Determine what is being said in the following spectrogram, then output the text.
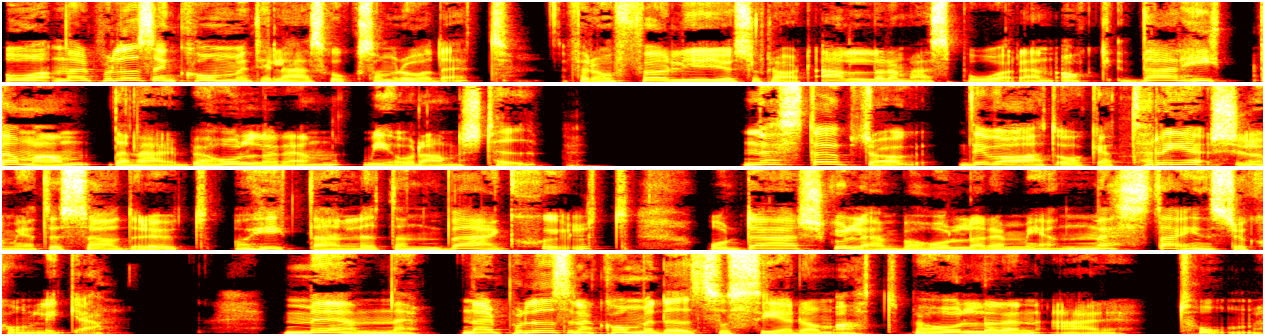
Och när polisen kommer till det här skogsområdet för de följer ju såklart alla de här spåren och där hittar man den här behållaren med orange tejp. Nästa uppdrag det var att åka tre kilometer söderut och hitta en liten vägskylt. Och där skulle en behållare med nästa instruktion ligga. Men när poliserna kommer dit så ser de att behållaren är tom.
